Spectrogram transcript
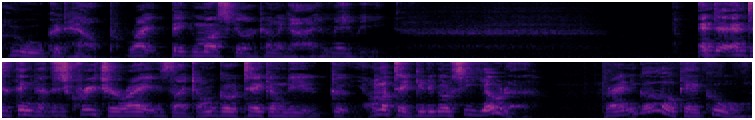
who could help, right? Big muscular kind of guy, maybe and to, and to think that this creature, right, is like, I'm gonna go take him to, I'm gonna take you to go see Yoda, right? And you go, okay, cool.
